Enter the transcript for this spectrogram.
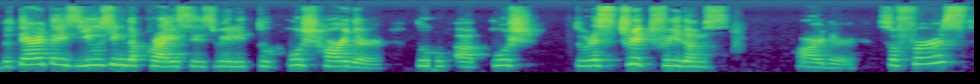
Duterte is using the crisis really to push harder, to uh, push, to restrict freedoms harder. So first,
